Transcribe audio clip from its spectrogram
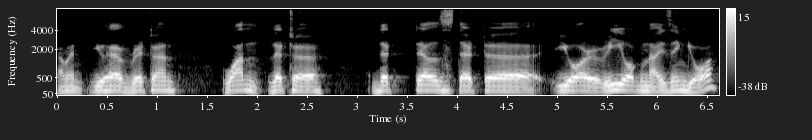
I mean, you have written one letter that tells that uh, you are reorganizing your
